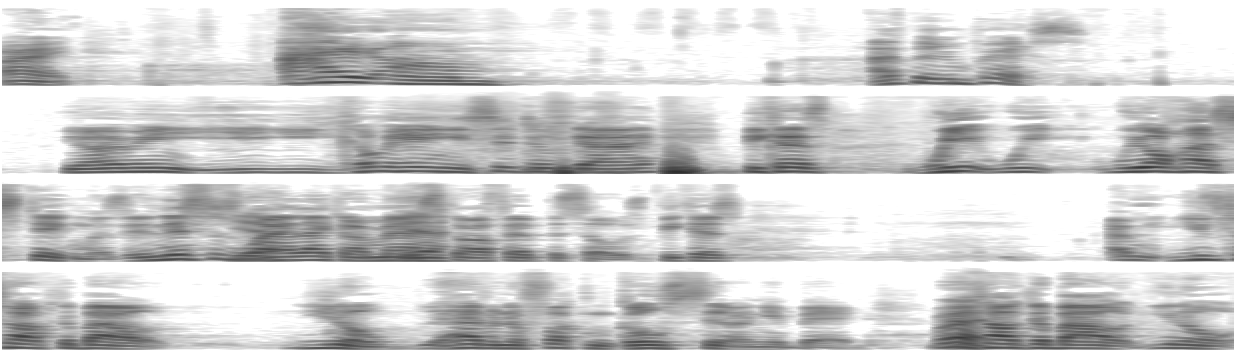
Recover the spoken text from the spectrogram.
All right. I um I've been impressed. You know what I mean? You, you come here and you sit to a guy because we we we all have stigmas, and this is why I like our mask off episodes because I mean you've talked about you know having a fucking ghost sit on your bed. I Right. talked about you know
